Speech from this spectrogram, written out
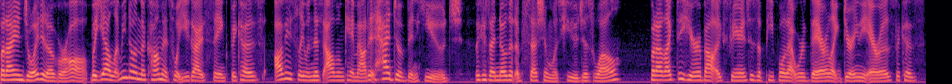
But I enjoyed it overall. But yeah, let me know in the comments what you guys think because obviously, when this album came out, it had to have been huge because I know that Obsession was huge as well. But I like to hear about experiences of people that were there, like, during the eras because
